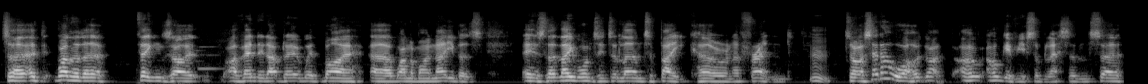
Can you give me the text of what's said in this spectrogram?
So uh, one of the things I, I've ended up doing with my uh, one of my neighbours is that they wanted to learn to bake, her and a friend. Mm. So I said, "Oh, well, I'll, I'll give you some lessons." Uh,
